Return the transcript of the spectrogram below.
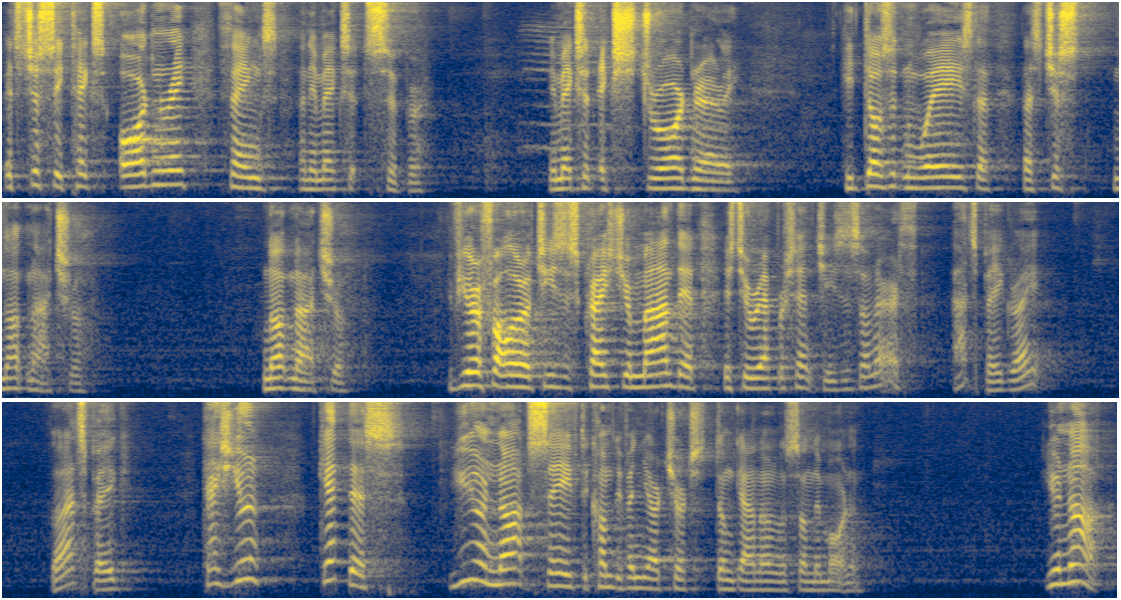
It's just He takes ordinary things and He makes it super. He makes it extraordinary. He does it in ways that, that's just not natural. Not natural. If you're a follower of Jesus Christ, your mandate is to represent Jesus on earth. That's big, right? That's big. Guys, you get this. You are not saved to come to Vineyard Church Dungannon on a Sunday morning. You're not.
